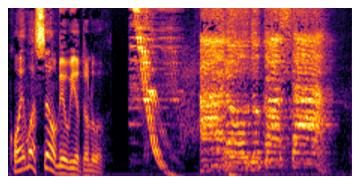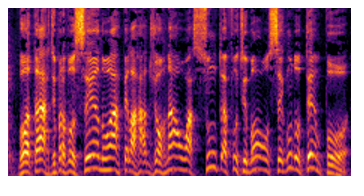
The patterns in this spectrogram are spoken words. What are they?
Com emoção, meu ídolo. Haroldo Costa. Boa tarde para você, no ar pela Rádio Jornal. O assunto é futebol, segundo tempo.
